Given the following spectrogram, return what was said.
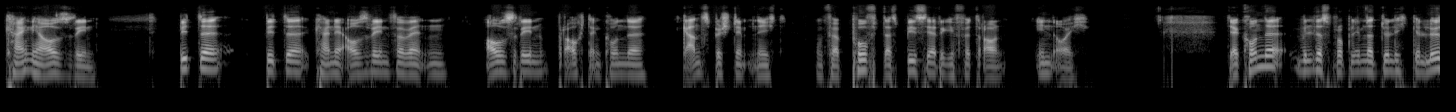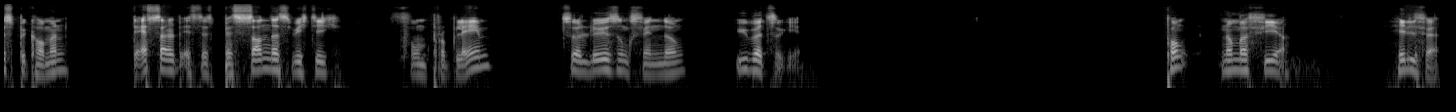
Keine Ausreden. Bitte Bitte keine Ausreden verwenden, Ausreden braucht ein Kunde ganz bestimmt nicht und verpufft das bisherige Vertrauen in euch. Der Kunde will das Problem natürlich gelöst bekommen, deshalb ist es besonders wichtig, vom Problem zur Lösungsfindung überzugehen. Punkt Nummer 4 Hilfe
